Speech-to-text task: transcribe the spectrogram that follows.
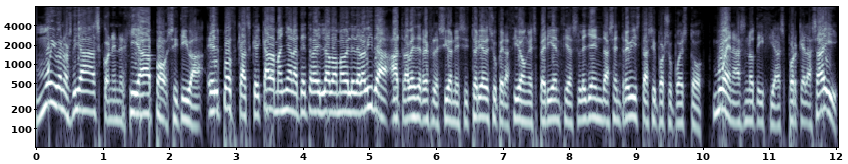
Muy buenos días con energía positiva, el podcast que cada mañana te trae el lado amable de la vida a través de reflexiones, historia de superación, experiencias, leyendas, entrevistas y por supuesto buenas noticias, porque las hay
